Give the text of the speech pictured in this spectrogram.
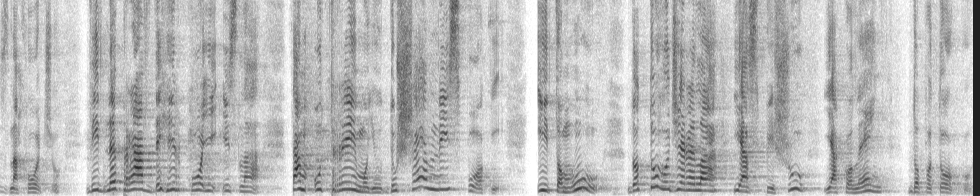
знаходжу. Від неправди гіркої і зла, там утримую душевний спокій. І тому до того джерела я спішу, як олень до потоку.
